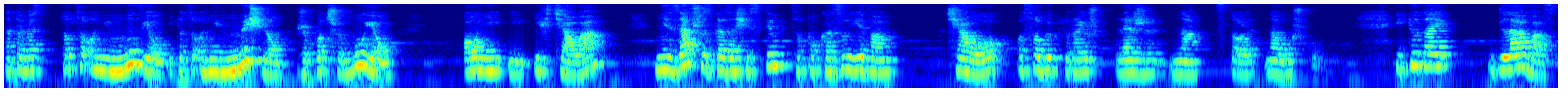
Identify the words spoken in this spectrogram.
Natomiast to, co oni mówią i to, co oni myślą, że potrzebują, oni i ich ciała, nie zawsze zgadza się z tym, co pokazuje Wam ciało osoby, która już leży na stole, na łóżku. I tutaj dla Was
